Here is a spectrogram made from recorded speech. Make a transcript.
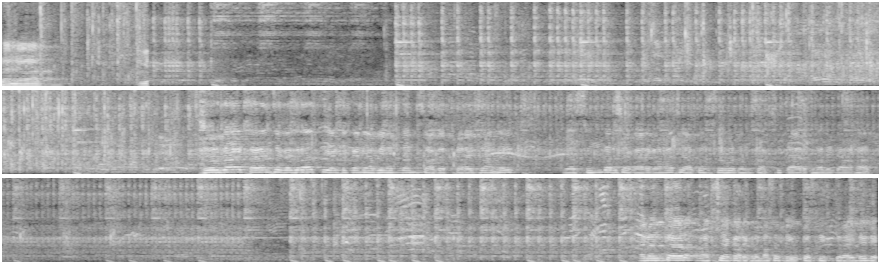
धन्यवाद. जोरदार टाळ्यांच्या गजरात या ठिकाणी अभिनंदन स्वागत करायचं आहे. या सुंदरशा कार्यक्रमाचे आपण सर्वजण साक्षीदार झालेले आहात. त्यानंतर आजच्या कार्यक्रमासाठी उपस्थित राहिलेले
